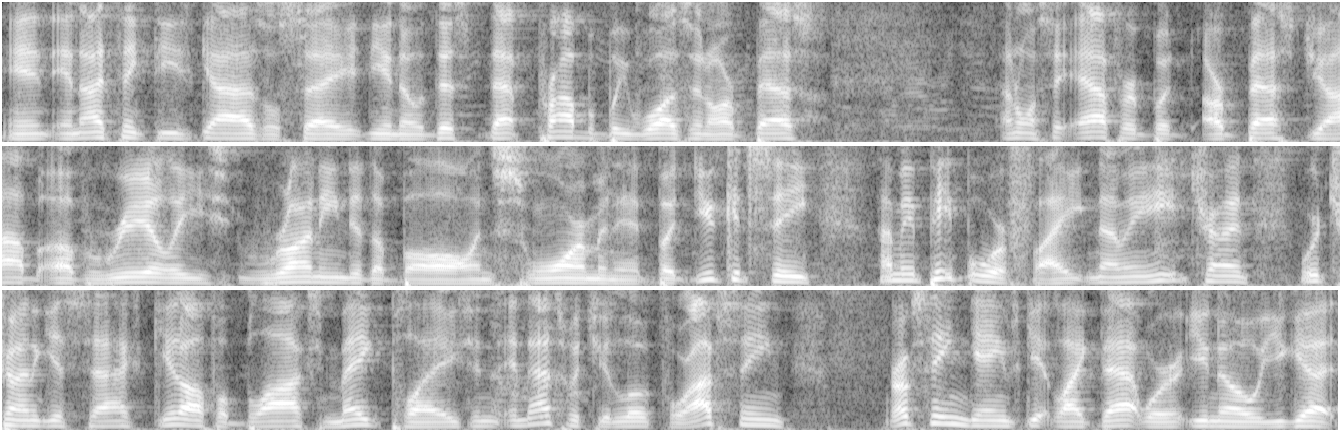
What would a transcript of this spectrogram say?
and and I think these guys will say, you know, this that probably wasn't our best. I don't want to say effort, but our best job of really running to the ball and swarming it. But you could see, I mean, people were fighting. I mean, he trying, we're trying to get sacks, get off of blocks, make plays, and, and that's what you look for. I've seen, I've seen games get like that where you know you got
